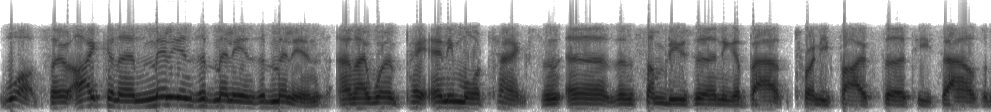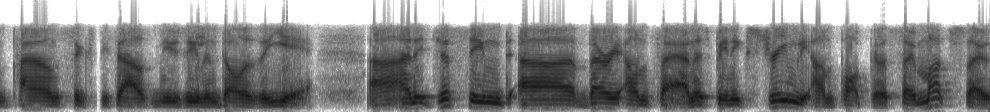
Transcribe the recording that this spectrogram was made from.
what? So I can earn millions and millions and millions, and I won't pay any more tax than, uh, than somebody who's earning about twenty-five, thirty thousand pounds, sixty thousand New Zealand dollars a year. Uh, and it just seemed uh, very unfair and has been extremely unpopular, so much so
